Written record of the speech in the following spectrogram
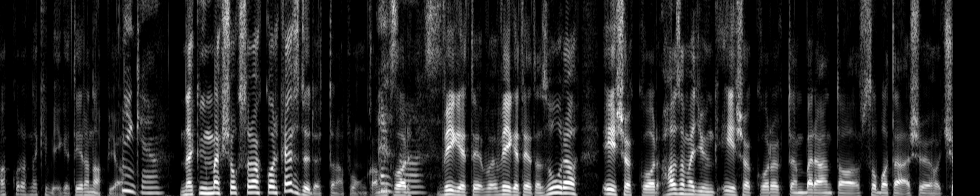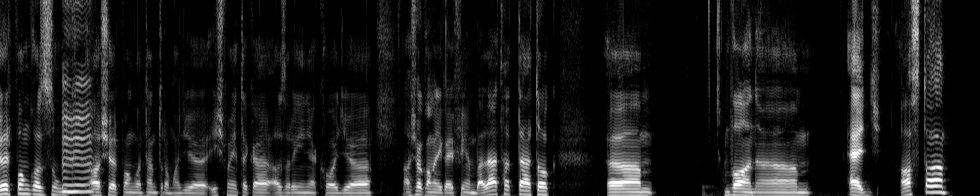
akkor ott neki véget ér a napja. Igen. Nekünk meg sokszor akkor kezdődött a napunk, amikor véget, ér- véget ért az óra, és akkor hazamegyünk, és akkor rögtön beránt a szobatárs, hogy sörpongozzunk. Mhm. A sörpongot nem tudom, hogy ö, ismeritek el, az a lényeg, hogy a sok amerikai filmben láthattátok. Öm, van öm, egy asztal,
